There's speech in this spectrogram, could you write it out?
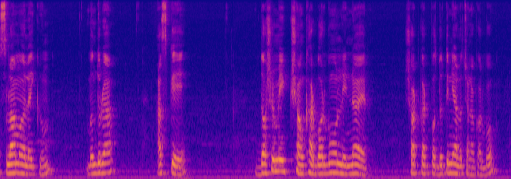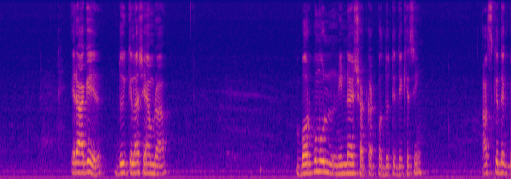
আসসালামু আলাইকুম। বন্ধুরা, আজকে দশমিক সংখ্যার বর্গমূল নির্ণয়ের শর্টকাট পদ্ধতি নিয়ে আলোচনা করব। এর আগের দুই ক্লাসে আমরা বর্গমূল নির্ণয়ের শর্টকাট পদ্ধতি দেখেছি। আজকে দেখব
